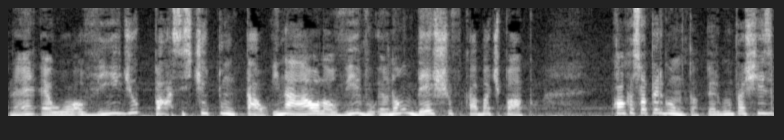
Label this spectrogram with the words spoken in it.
Né? É o, o vídeo, pá, assistiu tum, tal. E na aula ao vivo, eu não deixo ficar bate-papo. Qual que é a sua pergunta? Pergunta XYZ.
